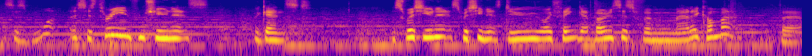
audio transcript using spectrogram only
This is what? This is three infantry units against a Swiss unit. Swiss units do, I think, get bonuses for melee combat, but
